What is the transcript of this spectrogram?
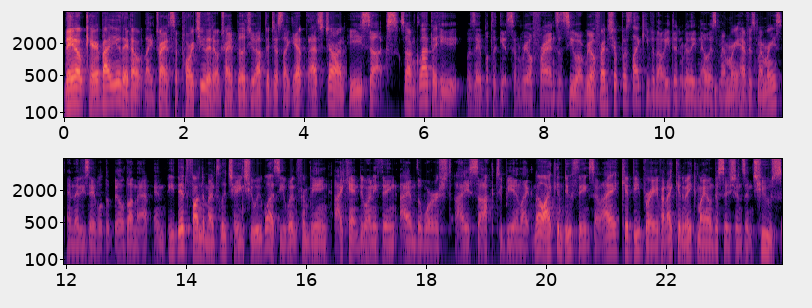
they don't care about you. They don't like try and support you. They don't try and build you up. They're just like, yep, that's John. He sucks. So I'm glad that he was able to get some real friends and see what real friendship was like, even though he didn't really know his memory, have his memories, and that he's able to build on that. And he did fundamentally change who he was. He went from being, I can't do anything, I am the worst, I suck, to being like, no, I can do things and I can be brave and I can make my own decisions and choose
